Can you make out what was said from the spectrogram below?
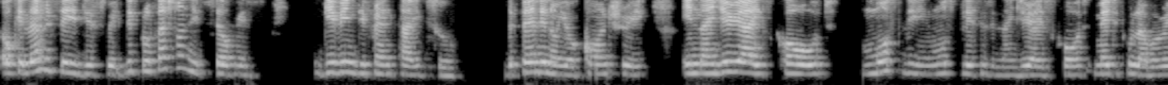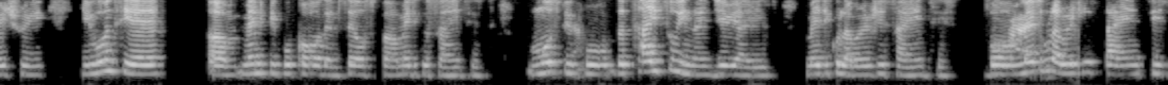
okay let me say it this way. The profession itself is giving different title depending on your country. In nigeria it's called mostly in most places in nigeria it's called medical laboratory. You won't hear um, many people call themselves biomedical scientists. Most people the title in nigeria is medical laboratory scientist but right. medical laboratory scientist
